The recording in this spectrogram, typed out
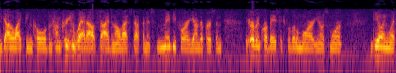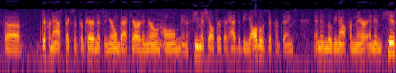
you gotta like being cold and hungry and wet outside and all that stuff. And it's maybe for a younger person. The urban core basics a little more, you know, it's more dealing with uh, different aspects of preparedness in your own backyard, in your own home, in a FEMA shelter if it had to be, all those different things, and then moving out from there. And then his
